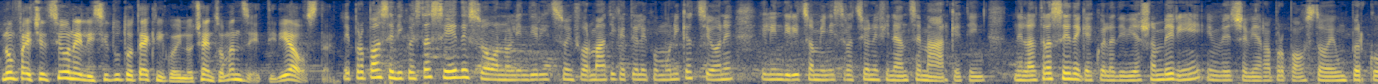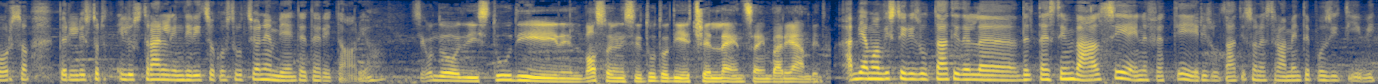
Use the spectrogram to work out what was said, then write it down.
Non fa eccezione l'Istituto Tecnico Innocenzo Manzetti di Aosta. Le proposte di questa sede sono l'indirizzo informatica e telecomunicazione e l'indirizzo amministrazione, finanza e marketing. Nell'altra sede, che è quella di via Chambéry invece vi era proposto un percorso per illustrare l'indirizzo costruzione, ambiente e territorio. Secondo gli studi, il vostro è un istituto di eccellenza in vari ambiti. Abbiamo visto i risultati del, del, test Invalsi e in effetti i risultati sono estremamente positivi.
